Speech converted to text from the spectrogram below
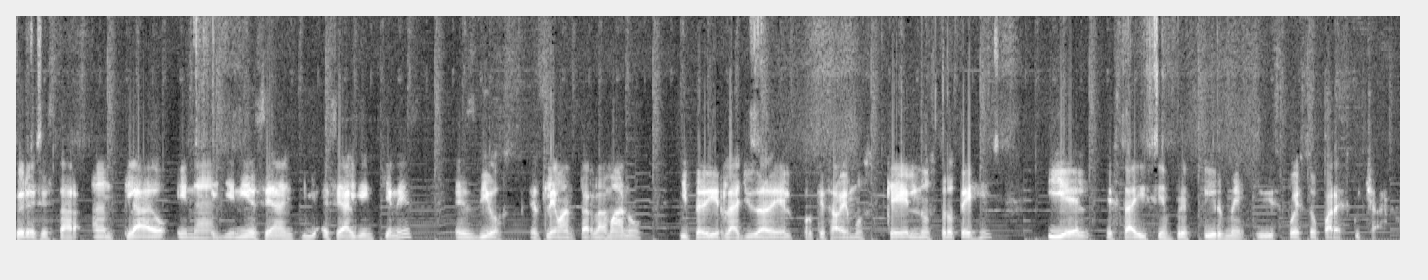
pero es estar anclado en alguien. Y ese, ese alguien, ¿quién es? Es Dios. Es levantar la mano y pedir la ayuda de Él, porque sabemos que Él nos protege y Él está ahí siempre firme y dispuesto para escucharnos.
